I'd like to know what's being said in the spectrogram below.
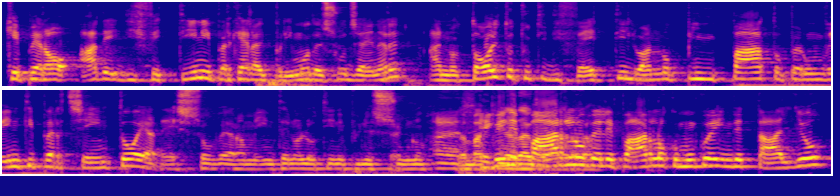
che però ha dei difettini perché era il primo del suo genere. Hanno tolto tutti i difetti, lo hanno pimpato per un 20% e adesso veramente non lo tiene più nessuno. Eh, La sì. Ve ne parlo, guerra. ve le parlo comunque in dettaglio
